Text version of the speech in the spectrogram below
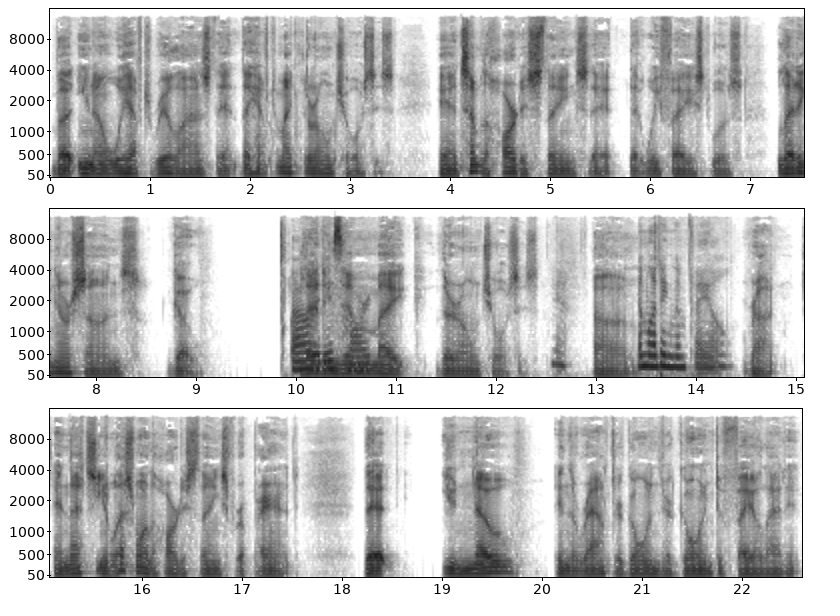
But you know, we have to realize that they have to make their own choices. And some of the hardest things that that we faced was letting our sons go, Oh, letting them hard. make their own choices. Yeah. Uh, And letting them fail. Right. And that's, you know, that's one of the hardest things for a parent that you know in the route they're going, they're going to fail at it,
